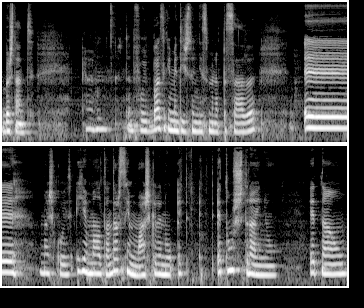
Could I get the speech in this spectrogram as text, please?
bastante. Um, portanto, foi basicamente isto a minha semana passada. Uh, mais coisa. E a malta, andar sem máscara no. É, é, é tão estranho. É tão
